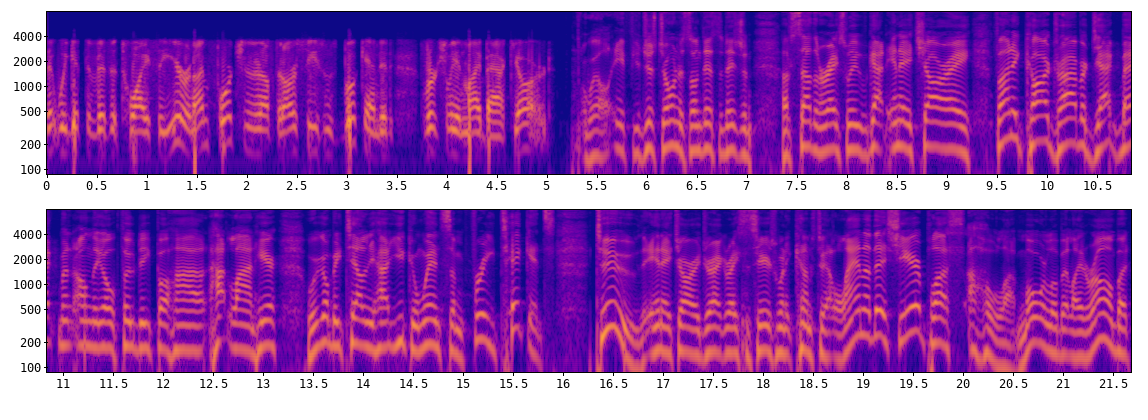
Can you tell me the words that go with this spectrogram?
that we get to visit twice a year, and I'm fortunate enough that our season's bookended virtually in my backyard. Well, if you're just joining us on this edition of Southern Race we've got NHRA funny car driver Jack Beckman on the old Food Depot hotline here. We're going to be telling you how you can win some free tickets to the NHRA Drag Racing Series when it comes to Atlanta this year, plus a whole lot more a little bit later on. But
